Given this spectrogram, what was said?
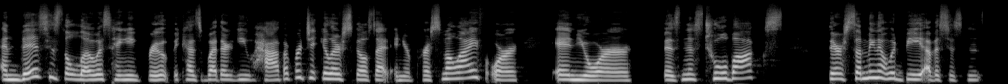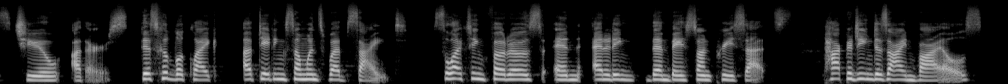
And this is the lowest hanging fruit because whether you have a particular skill set in your personal life or in your business toolbox, there's something that would be of assistance to others. This could look like updating someone's website, selecting photos and editing them based on presets, packaging design files.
